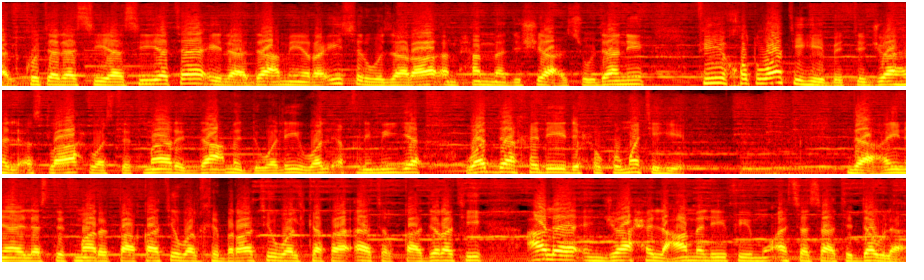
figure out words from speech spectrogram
الكتل السياسية إلى دعم رئيس الوزراء محمد الشيع السوداني في خطواته باتجاه الإصلاح واستثمار الدعم الدولي والإقليمي والداخلي لحكومته. داعين إلى استثمار الطاقات والخبرات والكفاءات القادرة على إنجاح العمل في مؤسسات الدولة.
